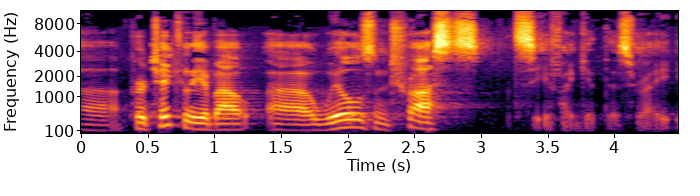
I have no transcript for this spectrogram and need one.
uh, particularly about uh, wills and trusts. Let's see if I get this right.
